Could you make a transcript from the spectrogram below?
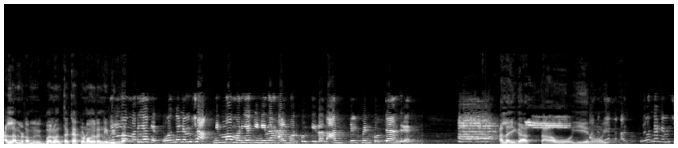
ಅಲ್ಲ- ಮೇಡಮ್ ಬಲವಂತ ಕರ್ಕೊಂಡು ಹೋದ್ರೆ ನೀವು ಇಲ್ಲ. ನಿಮ್ಮ ಮರ್ಯಾದೆ ಒಂದು ನಿಮಿಷ. ನಿಮ್ಮ ಮರ್ಯಾದೆ ನೀವೇ ಹಾಳು ಮಾಡ್ಕೊಳ್ತೀರಾ? ನಾನು ಸ್ಟೇಟ್ಮೆಂಟ್ ಕೊಟ್ಟೆ ಅಂದ್ರೆ. ಅಲ್ಲ ಈಗ ತಾವು ಏನು ಒಂದು ನಿಮಿಷ.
